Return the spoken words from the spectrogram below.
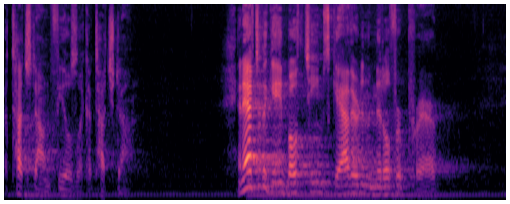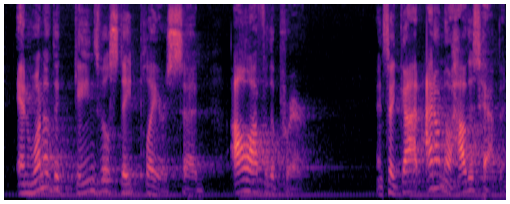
A touchdown feels like a touchdown. And after the game, both teams gathered in the middle for prayer. And one of the Gainesville State players said, I'll offer the prayer. And said, God, I don't know how this happened,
